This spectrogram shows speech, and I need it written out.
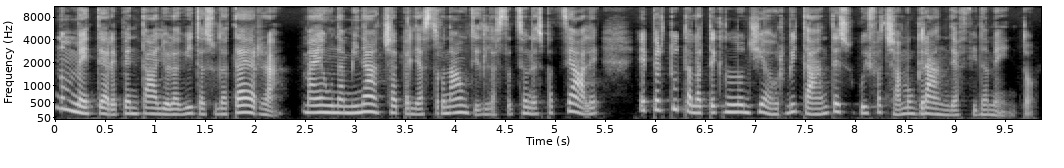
Non mette a repentaglio la vita sulla Terra, ma è una minaccia per gli astronauti della stazione spaziale e per tutta la tecnologia orbitante su cui facciamo grande affidamento.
